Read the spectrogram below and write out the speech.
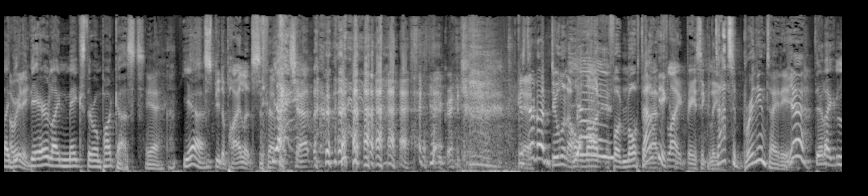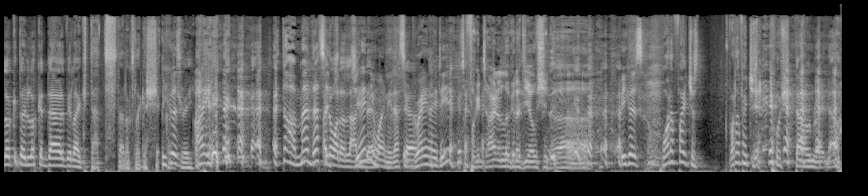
Like Oh, the- really? the, airline makes their own podcasts. Yeah. Yeah. Just be the pilots, just have Yeah. that chat. Great. Because Yeah. they're not doing a whole Yeah. lot for most of That'd that be a- flight, basically. That's a brilliant idea. yeah. They're like look they're looking down and be like, That's that looks like a shit Because country. I, I man, that's I a, don't wanna land there. genuinely that's Yeah. a great idea. I'm fucking tired of looking at the ocean. Uh. because what if I just what if I just push down right now?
